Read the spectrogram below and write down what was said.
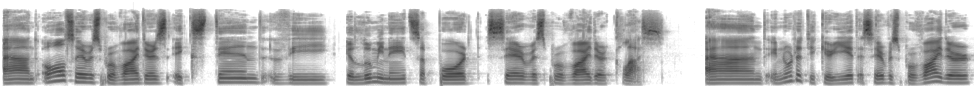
And all service providers extend the Illuminate Support Service Provider class. And in order to create a service provider,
